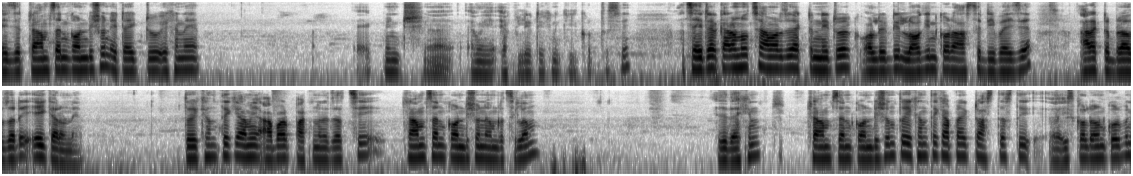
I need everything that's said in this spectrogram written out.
এই যে টার্মস অ্যান্ড কন্ডিশন এটা একটু এখানে এক মিনিট আমি অ্যাফিলিয়েট এখানে ক্লিক করতেছি। আচ্ছা এটার কারণ হচ্ছে আমার যে একটা নেটওয়ার্ক অলরেডি লগ ইন করা আছে ডিভাইসে আর একটা ব্রাউজারে এই কারণে। তো এখান থেকে আমি আবার পার্টনারে যাচ্ছি টার্মস অ্যান্ড কন্ডিশনে আমরা ছিলাম। এই যে দেখেন টার্মস অ্যান্ড কন্ডিশন তো এখান থেকে আপনারা একটু আস্তে আস্তে স্কল ডাউন করবেন।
